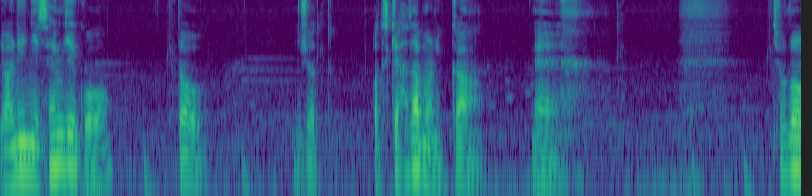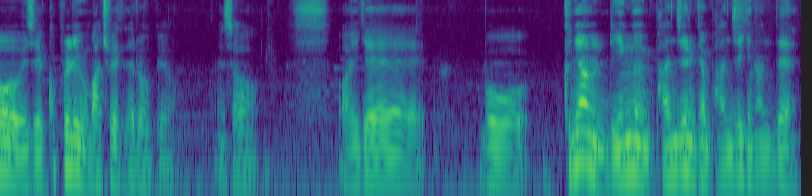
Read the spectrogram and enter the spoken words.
연인이 생기고 또 이제 어떻게 하다 보니까 네. 저도 이제 커플링을 맞추게 되더라고요. 그래서 어 이게 뭐 그냥 링은 반지는 그냥 반지긴 한데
